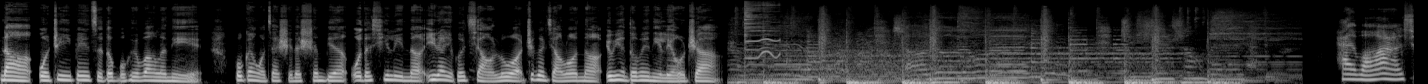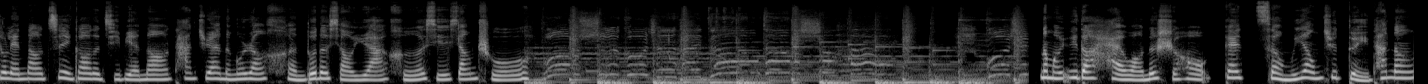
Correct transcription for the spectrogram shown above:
那我这一辈子都不会忘了你，不管我在谁的身边，我的心里呢依然有个角落，这个角落呢永远都为你留着。海王啊，修炼到最高的级别呢，他居然能够让很多的小鱼啊和谐相处。那么遇到海王的时候，该怎么样去怼他呢？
